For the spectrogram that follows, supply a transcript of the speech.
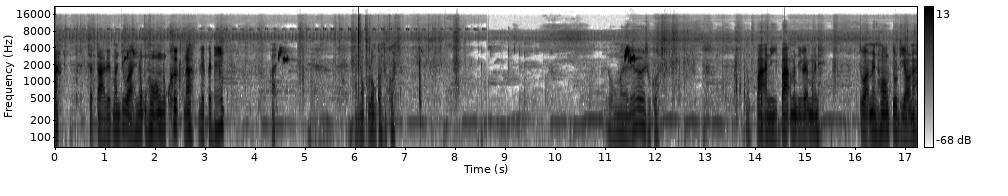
นะสไตล์แบบมันยั่วให้นกฮ้องนกคึกนะเล็กก็ดีเอานกลงก่อนทุกคน ลงมาเลยเด้อทุกคน นกป่าหนีปะมันอีกแล้วมือนี่ตัวแม่นห้องตัวเดียวนะ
